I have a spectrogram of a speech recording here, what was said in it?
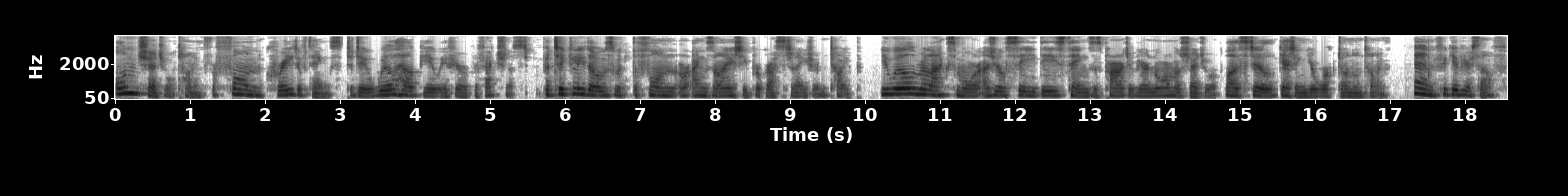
unscheduled time for fun, creative things to do will help you if you're a perfectionist, particularly those with the fun or anxiety procrastinator type. You will relax more as you'll see these things as part of your normal schedule while still getting your work done on time. Then forgive yourself.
